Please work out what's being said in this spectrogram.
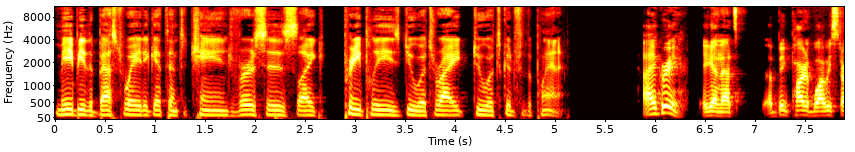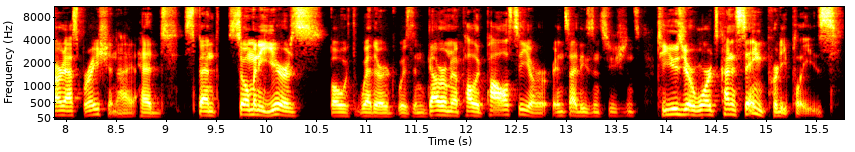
may be the best way to get them to change versus like pretty please do what's right do what's good for the planet. I agree. Again that's a big part of why we started Aspiration. I had spent so many years, both whether it was in government, public policy, or inside these institutions, to use your words, kind of saying pretty please,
